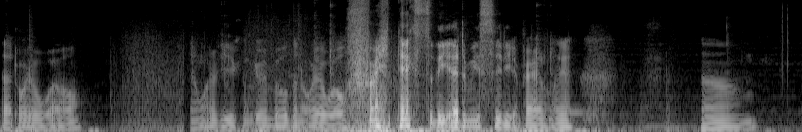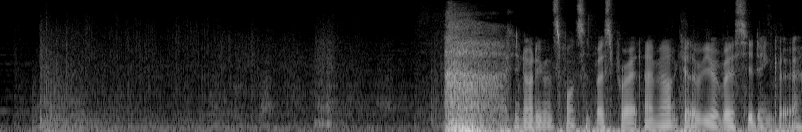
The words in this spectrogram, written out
that oil well. And one of you can go build an oil well right next to the enemy city apparently. Um... You're not even sponsored by Sprite. I'm out. Get a viewer base, you dingo.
